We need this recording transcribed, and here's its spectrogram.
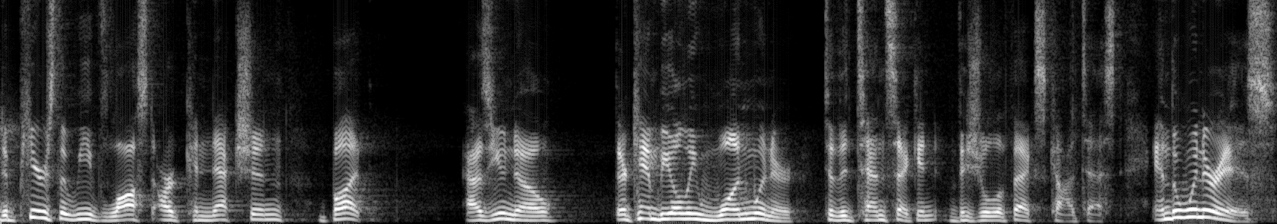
It appears that we've lost our connection, but as you know, there can be only one winner to the 10 second visual effects contest. And the winner is.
